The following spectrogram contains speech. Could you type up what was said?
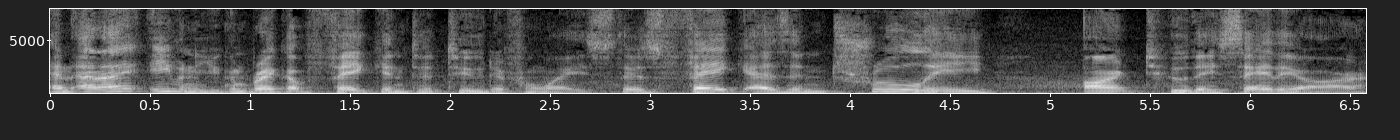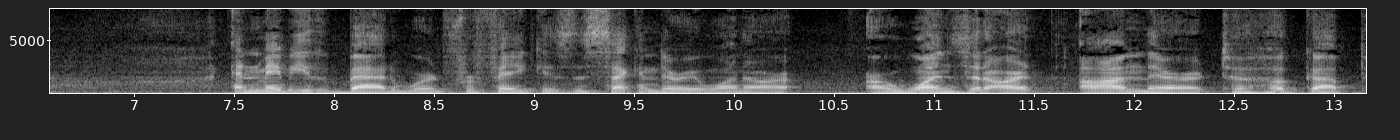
And and I even you can break up fake into two different ways. There's fake as in truly aren't who they say they are, and maybe the bad word for fake is the secondary one are are ones that aren't on there to hook up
